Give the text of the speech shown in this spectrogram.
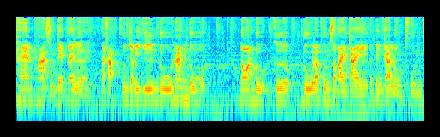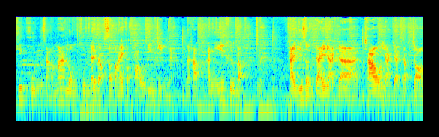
แทนพระสมเด็จได้เลยนะครับ คุณจะไปยืนดูนั่งดูนอนดูคือดูแล้วคุณสบายใจมันเป็นการลงทุนที่คุณสามารถลงทุนได้แบบสบายกระเป๋าจริงๆนะครับ อันนี้คือแบบใครที่สนใจอยากจะเช่าอยากจะจับจอง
